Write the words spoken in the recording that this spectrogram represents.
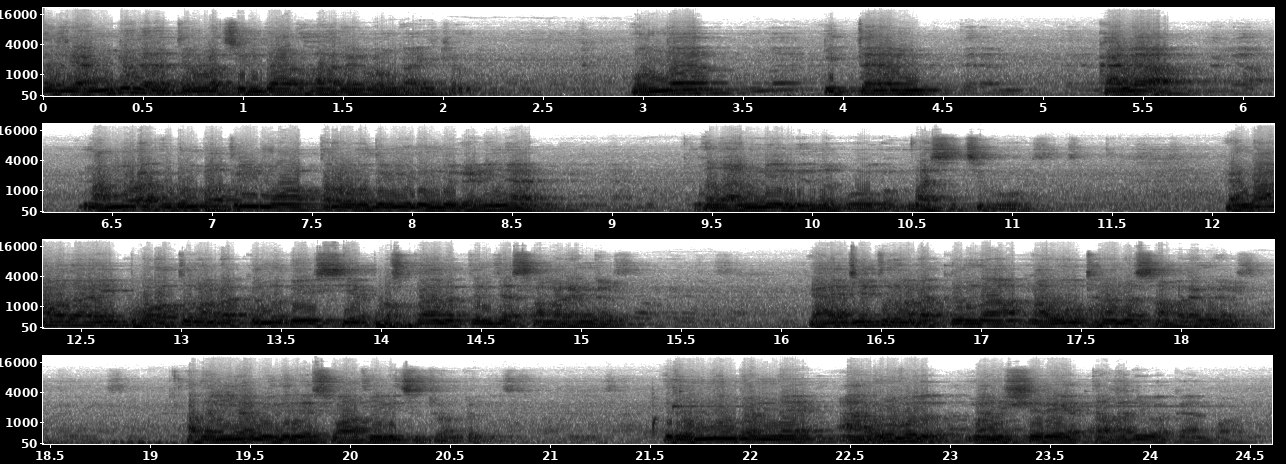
അത് രണ്ടു തരത്തിലുള്ള ചിന്താധാരകൾ ഉണ്ടായിട്ടുണ്ട്. ഒന്ന് ഇത്തരം കല നമ്മുടെ കുടുംബത്തിൽ മാത്രം ഒതുങ്ങി നിന്ന് കഴിഞ്ഞാൽ അത് അന്യം നിന്ന് പോകും നശിച്ചു പോകും. രണ്ടാമതായി പുറത്തു നടക്കുന്ന ദേശീയ പ്രസ്ഥാനത്തിന്റെ സമരങ്ങൾ രാജ്യത്ത് നടക്കുന്ന നവോത്ഥാന സമരങ്ങൾ അതെല്ലാം ഇതിനെ സ്വാധീനിച്ചിട്ടുണ്ട്. ഇതൊന്നും തന്നെ അറിവ് മനുഷ്യരെ തടഞ്ഞു വെക്കാൻ പാടില്ല.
